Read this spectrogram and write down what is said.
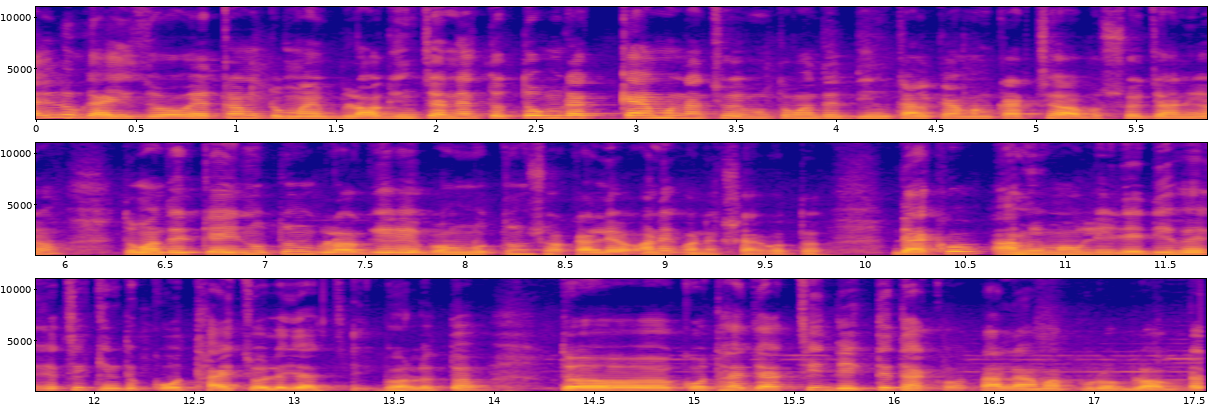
Hello guys welcome to my blogging channel তো তোমরা কেমন আছো এবং তোমাদের দিনকাল কেমন কাটছে অবশ্যই জানিও। তোমাদেরকে এই নতুন ব্লগে এবং নতুন সকালে অনেক অনেক স্বাগত। দেখো, আমি মৌলি রেডি হয়ে গেছি, কিন্তু কোথায় চলে যাচ্ছি বলো তো? তো কোথায় যাচ্ছি দেখতে থাকো, তাহলে আমার পুরো ব্লগটা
